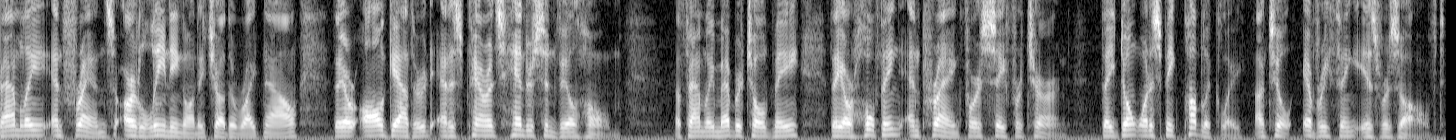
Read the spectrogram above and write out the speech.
Family and friends are leaning on each other right now. They are all gathered at his parents' Hendersonville home. A family member told me they are hoping and praying for a safe return. They don't want to speak publicly until everything is resolved.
